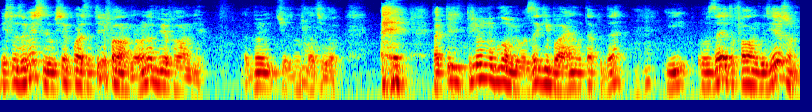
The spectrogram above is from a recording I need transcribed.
Если вы заметили, у всех пальцев три фаланги, а у него две фаланги. Одной что-то не хватило. Под прямым углом его загибаем, вот так вот, да? И вот за эту фалангу держим,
